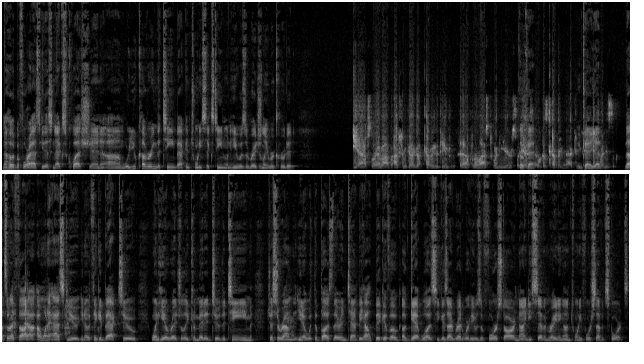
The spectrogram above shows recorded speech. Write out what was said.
Now, Hod, before I ask you this next question, um, were you covering the team back in 2016 when he was originally recruited? Yeah, absolutely. I'm actually covering the team for, uh, for the last 20 years. So okay. Yes, I was covering back. Okay, yeah, that's what I thought. I, I want to ask you, you know, thinking back to when he originally committed to the team, just around, you know, with the buzz there in Tempe, how big of a, a get was he? Because I read where he was a four-star, 97 rating on 24/7 Sports.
